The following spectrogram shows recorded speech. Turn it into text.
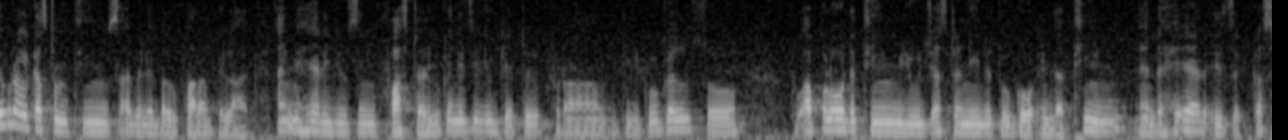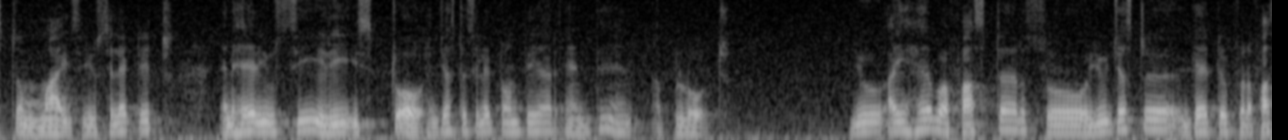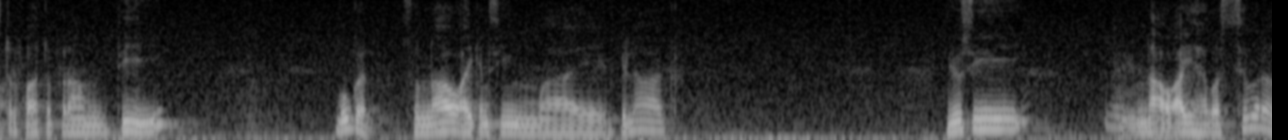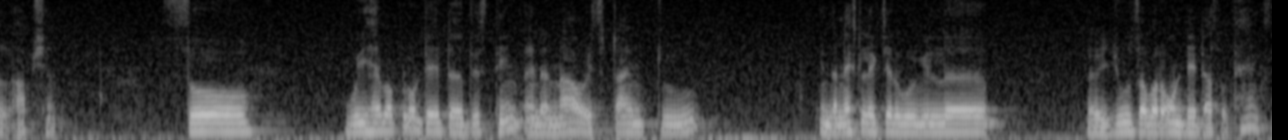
several custom themes available for a blog i'm here using faster. You can easily get it from the google. So to upload a theme you just need to go in the theme and here is a customize. You select it and here you see restore. Just select on there and then upload. You i have a faster so you just uh, get for a faster faster from the google so now i can see my blog you see now i have a several option. So we have uploaded uh, this theme and uh, now it's time to in the next lecture we will uh, use our own data. So thanks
